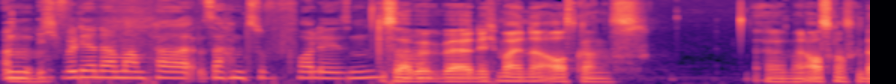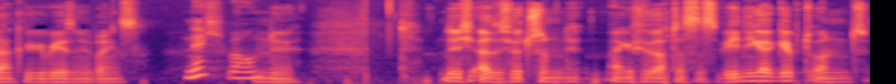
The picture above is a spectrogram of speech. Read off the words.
Und mhm. ich will dir da mal ein paar Sachen zu vorlesen. Das wäre nicht meine Ausgangs äh, mein Ausgangsgedanke gewesen übrigens. Nicht? Warum? Nö. Nicht, also ich würde schon mein Gefühl auch, dass es weniger gibt und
